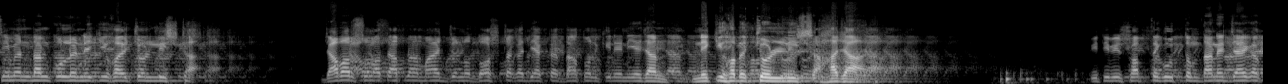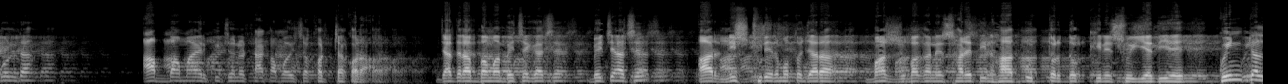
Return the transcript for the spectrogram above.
সিমেন্ট দান করলে নাকি হয় চল্লিশটা। যাবার সময়তে আপনার মায়ের জন্য দশ টাকা দিয়ে একটা দাঁতন কিনে নিয়ে যান, নেকি হবে চল্লিশ হাজার। পৃথিবীর সব থেকে উত্তম দানের জায়গা কোনটা? আব্বা মায়ের পিছনে টাকা পয়সা খরচা করা। যাদের আব্বা মা বেঁচে গেছে, বেঁচে আছে, আর নিষ্ঠুরের মতো যারা বাঁশ বাগানে সাড়ে তিন হাত উত্তর দক্ষিণে শুইয়ে দিয়ে কুইন্টাল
